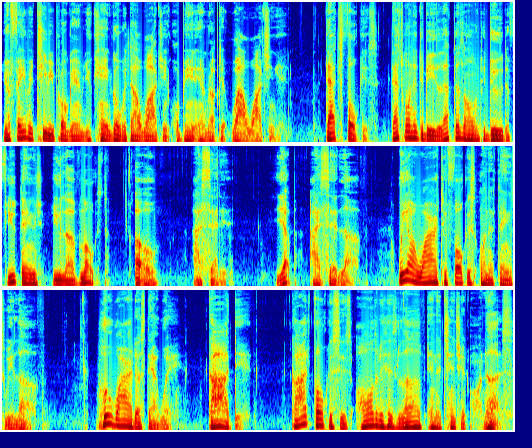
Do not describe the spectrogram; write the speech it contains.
your favorite TV program you can't go without watching or being interrupted while watching it. That's focus. That's wanting to be left alone to do the few things you love most. Uh oh, I said it. Yep, I said love. We are wired to focus on the things we love. Who wired us that way? God did. God focuses all of his love and attention on us.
